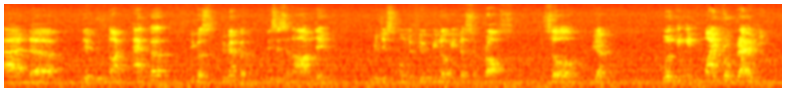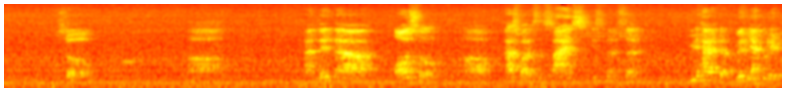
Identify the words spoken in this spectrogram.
and uh, they could not anchor because remember, this is an object which is only a few kilometers across. So we are working in microgravity. So, uh, and then uh, also, uh, as far as the science is concerned, we had a very accurate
